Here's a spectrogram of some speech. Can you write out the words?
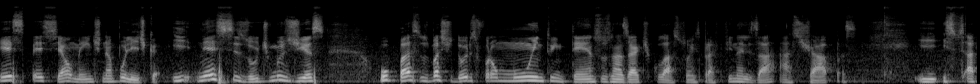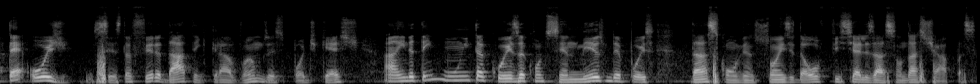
especialmente na política. E nesses últimos dias, os bastidores foram muito intensos nas articulações para finalizar as chapas. E até hoje, sexta-feira, data em que gravamos esse podcast, ainda tem muita coisa acontecendo, mesmo depois das convenções e da oficialização das chapas.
